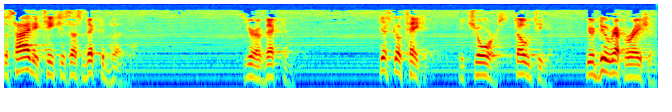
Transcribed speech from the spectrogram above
Society teaches us victimhood. You're a victim. Just go take it. It's yours. It's owed to you. You're due reparations.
